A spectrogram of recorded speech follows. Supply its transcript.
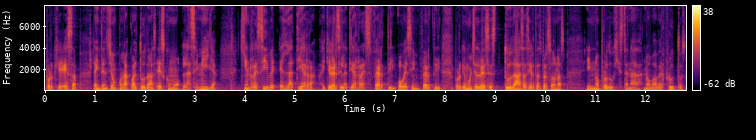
porque esa la intención con la cual tú das es como la semilla. Quien recibe es la tierra. Hay que ver si la tierra es fértil o es infértil, porque muchas veces tú das a ciertas personas y no produjiste nada, no va a haber frutos,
